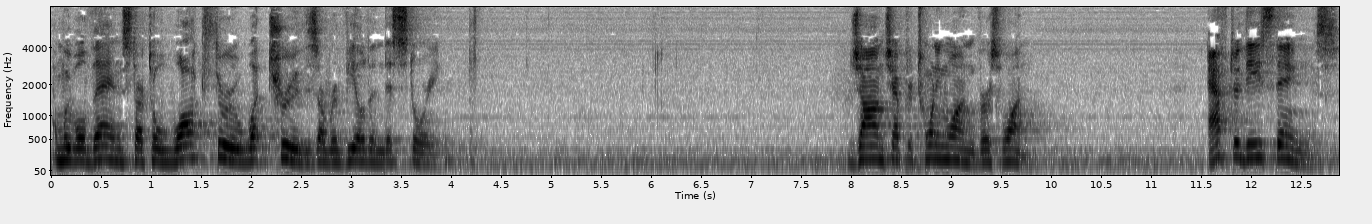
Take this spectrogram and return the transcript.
and we will then start to walk through what truths are revealed in this story. John chapter 21, verse 1. After these things,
